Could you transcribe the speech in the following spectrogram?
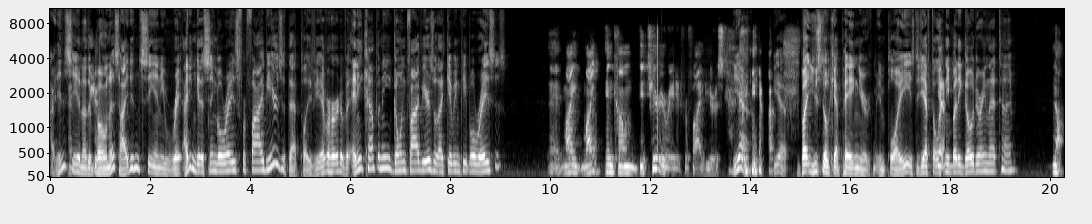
I didn't see another Sure. bonus. I didn't see any. Ra- I didn't get a single raise for five years at that place. Have you ever heard of any company going five years without giving people raises? Uh, my my income deteriorated for five years. Yeah, yeah. But you still kept paying your employees. Did you have to let Yeah. anybody go during that time? No,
